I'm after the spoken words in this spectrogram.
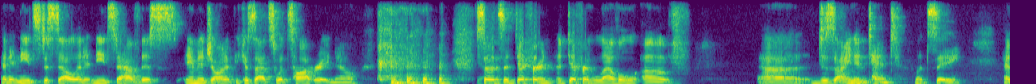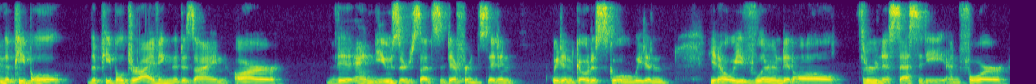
and it needs to sell and it needs to have this image on it because that's what's hot right now yeah. so it's a different a different level of uh, design intent let's say and the people the people driving the design are the end users. That's the difference. They didn't we didn't go to school. We didn't you know, we've learned it all through necessity and for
